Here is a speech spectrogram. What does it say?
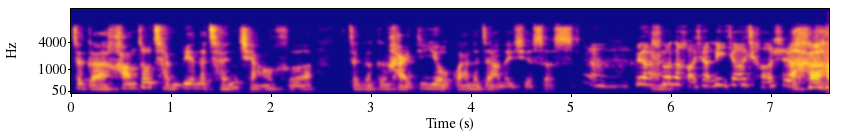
这个杭州城边的城墙和。这个跟海堤有关的这样的一些设施，啊，不要说的好像立交桥是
